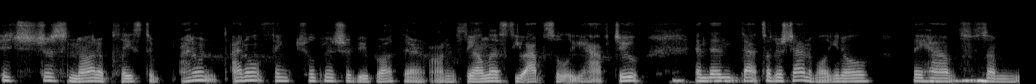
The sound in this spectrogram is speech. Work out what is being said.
it's just not a place to i don't i don't think children should be brought there honestly unless you absolutely have to and then mm-hmm. that's understandable you know they have mm-hmm. some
